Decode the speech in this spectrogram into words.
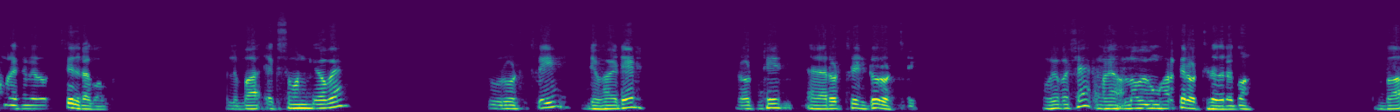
আমরা এখানে রোড থ্রি দ্বারা গুণ করব। তাহলে বা এক্স সমান কি হবে? Two root three divided root three root three into root three উভয় পাশে মানে লব এবং হরকে রোড থ্রি দ্বারা গুণ। বা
